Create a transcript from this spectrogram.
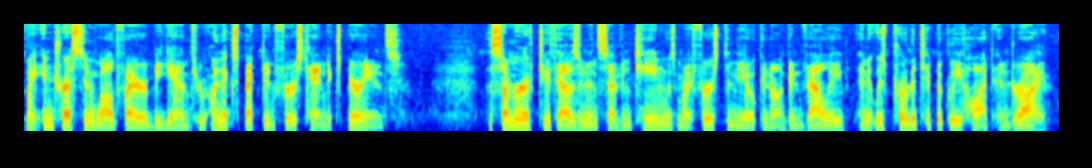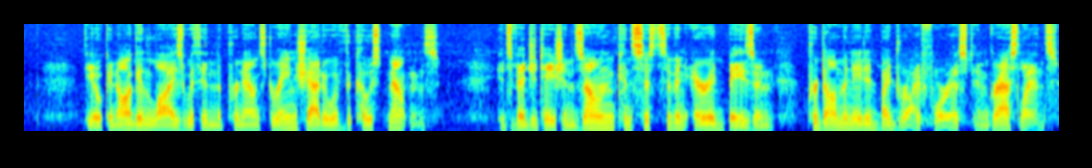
my interest in wildfire began through unexpected first-hand experience. The summer of 2017 was my first in the Okanagan Valley, and it was prototypically hot and dry. The Okanagan lies within the pronounced rain shadow of the coast mountains. Its vegetation zone consists of an arid basin predominated by dry forest and grasslands.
